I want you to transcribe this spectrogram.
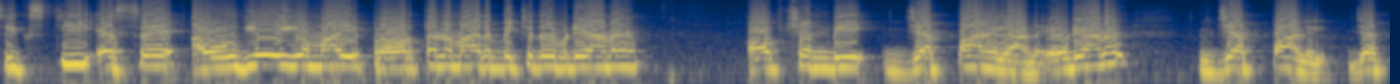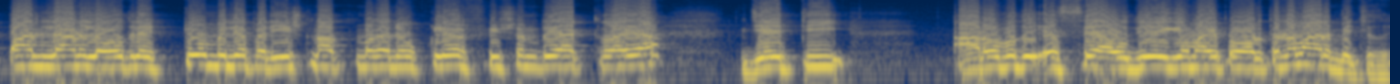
sixty S A ഔദ്യോഗികമായി പ്രവർത്തനം ആരംഭിച്ചത് എവിടെയാണ്? ഓപ്ഷൻ ബി ജപ്പാനിലാണ്. എവിടെയാണ്? ജപ്പാനിൽ. ജപ്പാനിലാണ് ലോകത്തിലെ ഏറ്റവും വലിയ പരീക്ഷണാത്മക ന്യൂക്ലിയർ ഫ്യൂഷൻ റിയാക്ടറായ ജെ ടി അറുപത് എസ് എ ഔദ്യോഗികമായി പ്രവർത്തനം ആരംഭിച്ചത്.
